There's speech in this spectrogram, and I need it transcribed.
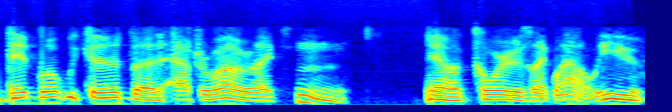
did what we could, but after a while, we we're like, hmm. You know, Corey was like, "Wow, we."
